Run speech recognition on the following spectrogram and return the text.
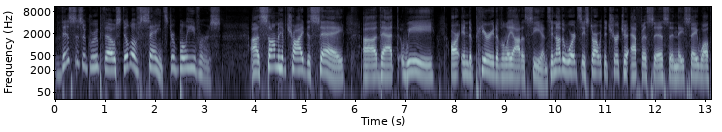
this is a group, though, still of saints, they're believers uh, some have tried to say uh, that we are in the period of the Laodiceans. In other words, they start with the church of Ephesus and they say, well,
